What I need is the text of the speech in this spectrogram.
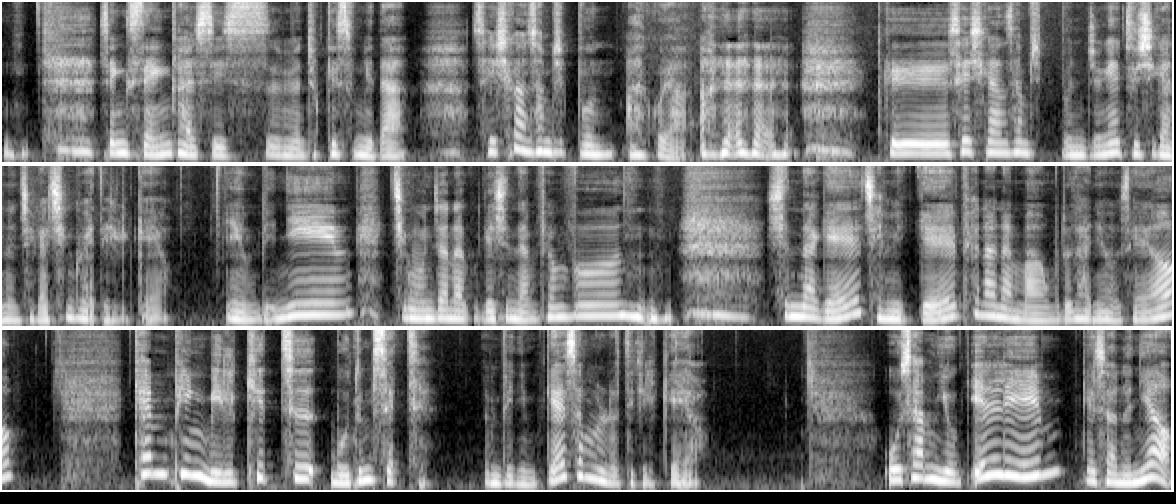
쌩쌩 갈 수 있으면 좋겠습니다. 3시간 30분. 아이고야. 그 3시간 30분 중에 2시간은 제가 친구해 드릴게요. 이은비님, 지금 운전하고 계신 남편분, 신나게, 재밌게, 편안한 마음으로 다녀오세요. 캠핑 밀키트 모듬 세트, 은비님께 선물로 드릴게요. 5361님께서는요,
